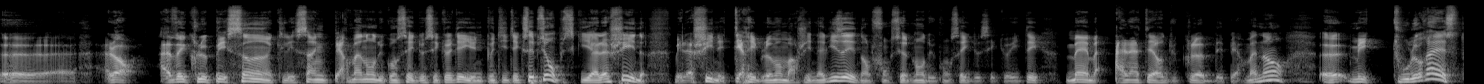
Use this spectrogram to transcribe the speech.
Euh, alors, avec le P5, les cinq permanents du Conseil de sécurité, il y a une petite exception puisqu'il y a la Chine. Mais la Chine est terriblement marginalisée dans le fonctionnement du Conseil de sécurité, même à l'intérieur du club des permanents. Euh, mais tout le reste.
